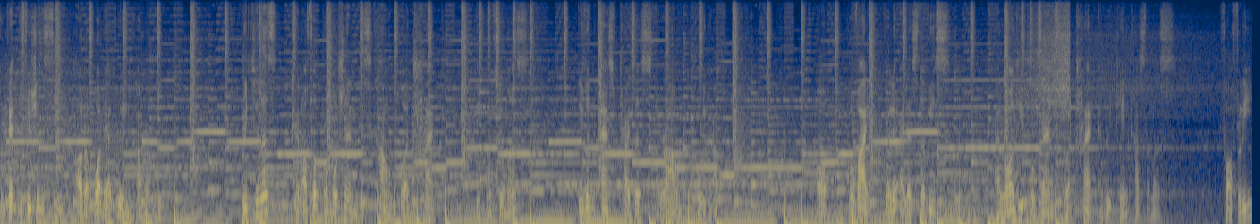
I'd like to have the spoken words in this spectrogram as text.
to get efficiency out of what they are doing currently. Retailers can offer promotion and discount to attract the consumers even as prices around are going up or provide value-added service and loyalty programs to attract and retain customers. Fourthly,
